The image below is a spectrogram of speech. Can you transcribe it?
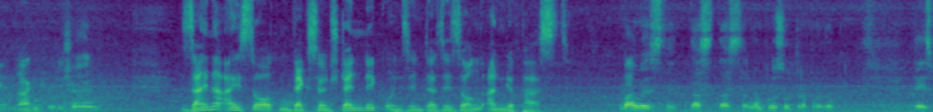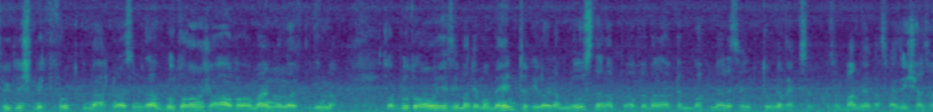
Vielen Dank. bitteschön. Seine Eissorten wechseln ständig und sind der Saison angepasst. Mango ist das, das Nonplusultra-Produkt. Der ist wirklich mit Frucht gemacht und alles im dran. Blutorange auch, aber Mango läuft immer. So, Blutorange ist immer der Moment, die Leute haben Lust, dann auf einmal keinen Bock mehr, deswegen tun wir wechseln. Also machen wir, was weiß ich, also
